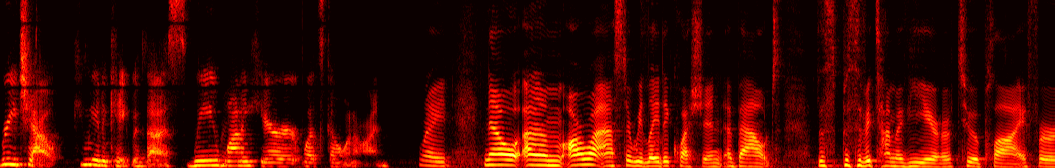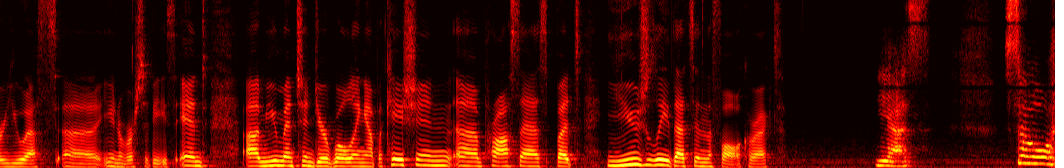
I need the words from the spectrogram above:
reach out, communicate with us. We want to hear what's going on. Right. Now, um, Arwa asked a related question about the specific time of year to apply for U.S. Uh, universities. And um, you mentioned your rolling application uh, process, but usually that's in the fall, correct? Yes. So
